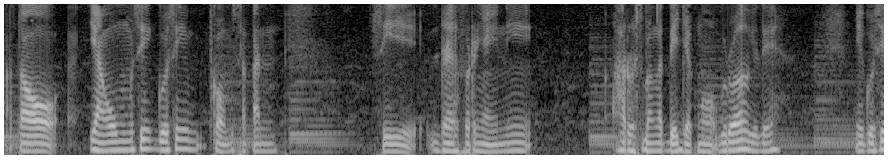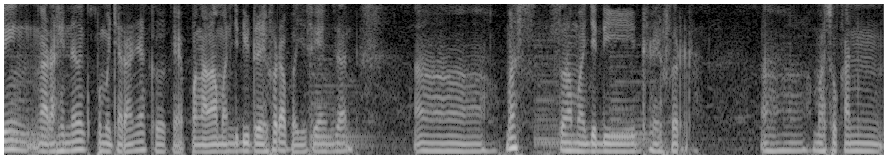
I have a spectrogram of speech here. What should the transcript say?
atau yang umum sih gue sih kalau misalkan si drivernya ini harus banget diajak ngobrol gitu ya. Ya gue sih ngarahinnya pembicaranya ke kayak pengalaman jadi driver apa aja sih kayak misalkan uh, mas selama jadi driver uh, masukkan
